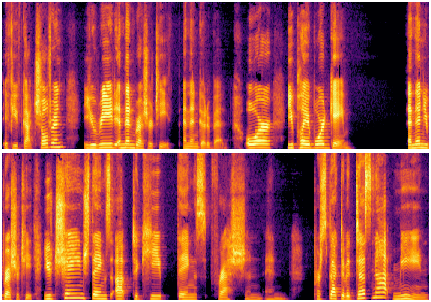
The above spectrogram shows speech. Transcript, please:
if you've got children, you read and then brush your teeth and then go to bed. Or you play a board game and then you brush your teeth. You change things up to keep things fresh and, and perspective. It does not mean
